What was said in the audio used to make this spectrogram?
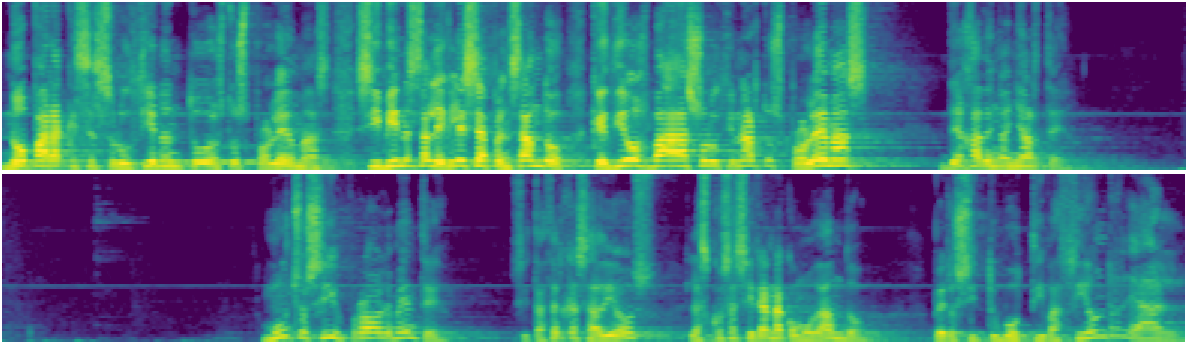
No para que se solucionen todos tus problemas. Si vienes a la iglesia pensando que Dios va a solucionar tus problemas, deja de engañarte. Muchos sí, probablemente. Si te acercas a Dios, las cosas irán acomodando. Pero si tu motivación real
